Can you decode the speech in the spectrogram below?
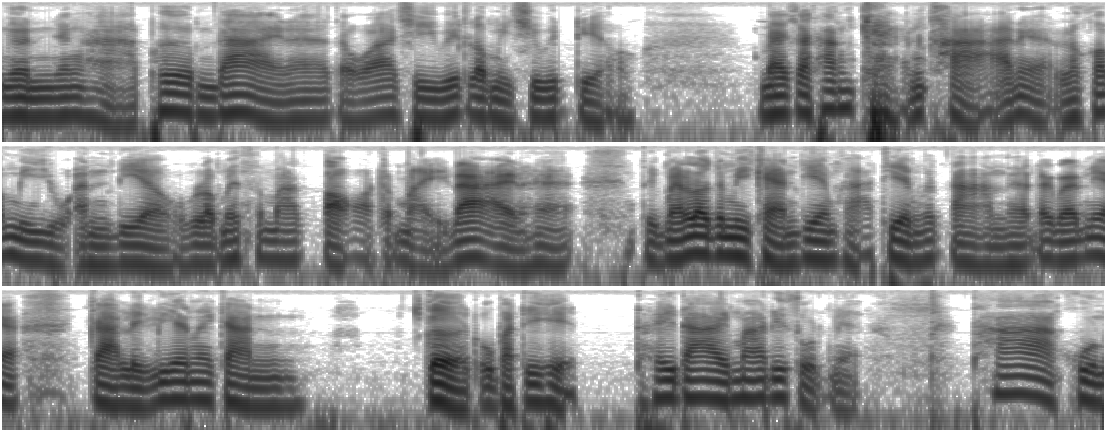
เงินยังหาเพิ่มได้นะแต่ว่าชีวิตเรามีชีวิตเดียว แม้กระทั่งแขนขาเนี่ยเราก็มีอยู่อันเดียว เราไม่สามารถต่อใหม่ได้นะฮะถึงแม้เราจะมีแขนเทียมขาเทียมก็ตามนะดังนั้นเนี่ยการหลีกเลี่ยงในการเกิดอุบัติเหตุ ให้ได้มากที่สุดเนี่ย ถ้าคุณ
